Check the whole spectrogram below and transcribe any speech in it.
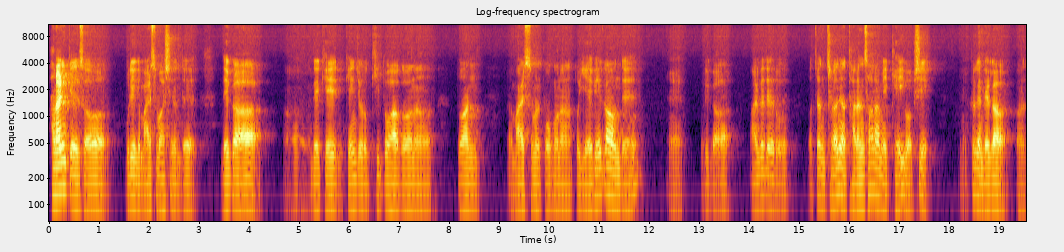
하나님께서 우리에게 말씀하시는데 내가 어, 내 개, 개인 적으로 기도하거나 또한 말씀을 보거나 또 예배 가운데 예, 우리가 말 그대로 어쩐 전혀 다른 사람의 개입 없이 그러니까 내가 어,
